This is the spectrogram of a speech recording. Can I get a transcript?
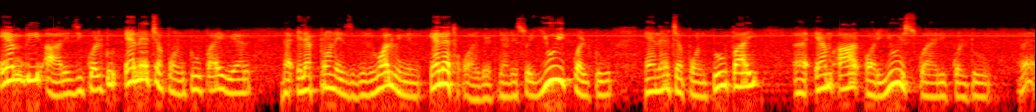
mvr is equal to nh upon 2 pi where the electron is revolving in nth orbit. That is so u equal to nh upon 2 pi uh, mr or u square equal to uh,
